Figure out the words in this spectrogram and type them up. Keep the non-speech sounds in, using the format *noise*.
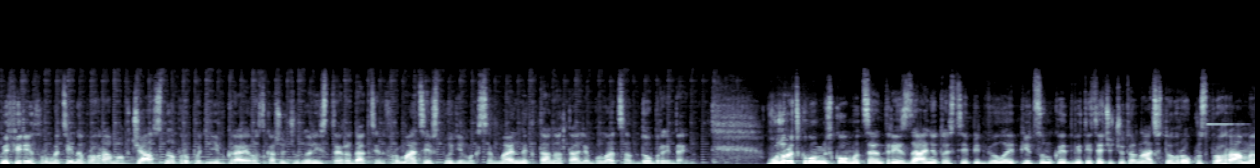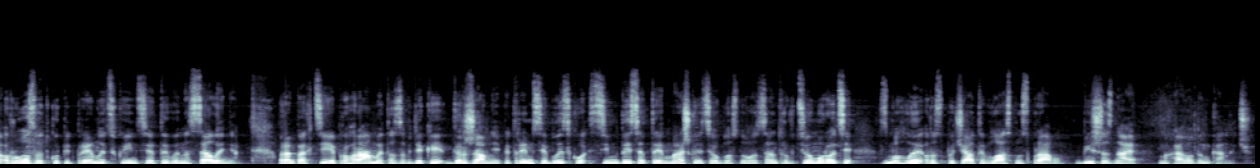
В ефірі інформаційна програма вчасно. Про події в краї розкажуть журналісти редакції інформації в студії Максим Мельник та Наталя Булеца. Добрий день. В Ужгородському міському центрі зайнятості підвели підсумки 2014 року з програми розвитку підприємницької ініціативи населення. В рамках цієї програми та завдяки державній підтримці близько 70 мешканців обласного центру в цьому році змогли розпочати власну справу. Більше знає Михайло Денканич.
